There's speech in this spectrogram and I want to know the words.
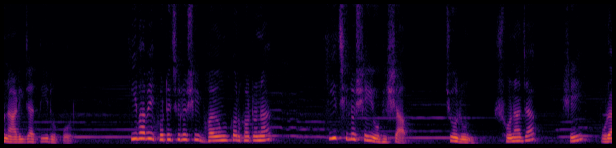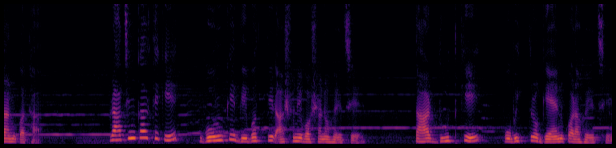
নারী জাতির ওপর। কীভাবে ঘটেছিল সেই ভয়ঙ্কর ঘটনা? কী ছিল সেই অভিশাপ? চলুন শোনা যাক সেই পুরাণ কথা। প্রাচীনকাল থেকে গরুকে দেবত্বের আসনে বসানো হয়েছে। তার দুধকে পবিত্র জ্ঞান করা হয়েছে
